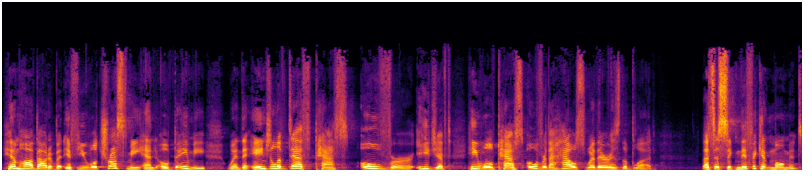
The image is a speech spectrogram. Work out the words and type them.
him haw about it. But if you will trust me and obey me, when the angel of death pass over Egypt, he will pass over the house where there is the blood. That's a significant moment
